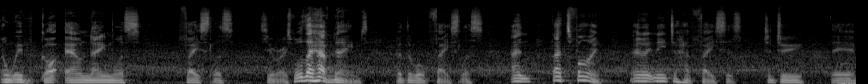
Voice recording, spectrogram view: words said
And we've got our nameless, faceless zeros. Well, they have names, but they're all faceless. And that's fine. They don't need to have faces to do their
